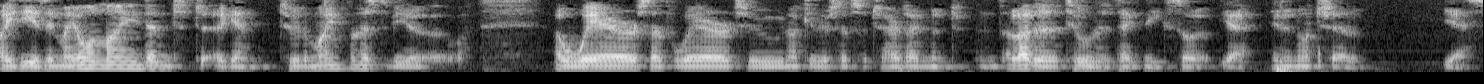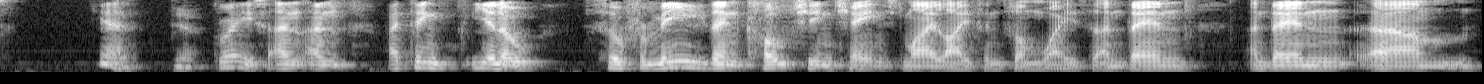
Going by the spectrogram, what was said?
ideas in my own mind, and to, again to the mindfulness to be uh, aware, self aware, to not give yourself such a hard time, and, and a lot of the tools and techniques. So yeah, in a nutshell, yes, Yeah. yeah, Great. And and I think, you know, so for me then coaching changed my life in some ways and then and then um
